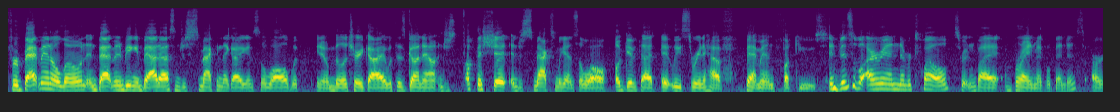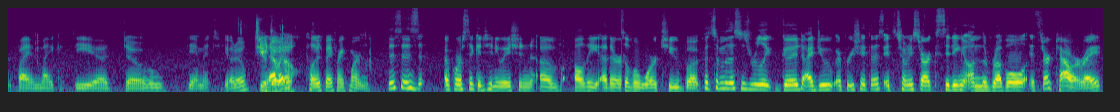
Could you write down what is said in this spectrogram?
For Batman alone and Batman being a badass and just smacking that guy against the wall with, you know, military guy with his gun out and just fuck this shit and just smacks him against the wall, I'll give that at least three and a half Batman fuck yous. Invincible Iron Man number 12. It's written by Brian Michael Bendis, art by Mike Diodo. Damn it, Diodo. Deodato. Colors by Frank Martin. This is, of course, the continuation of all the other Civil War II books, but some of this is really good. I do appreciate this. It's Tony Stark sitting on the rubble. It's Stark Tower, right?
